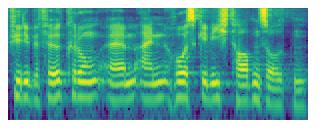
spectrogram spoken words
für die Bevölkerung ähm, ein hohes Gewicht haben sollten.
